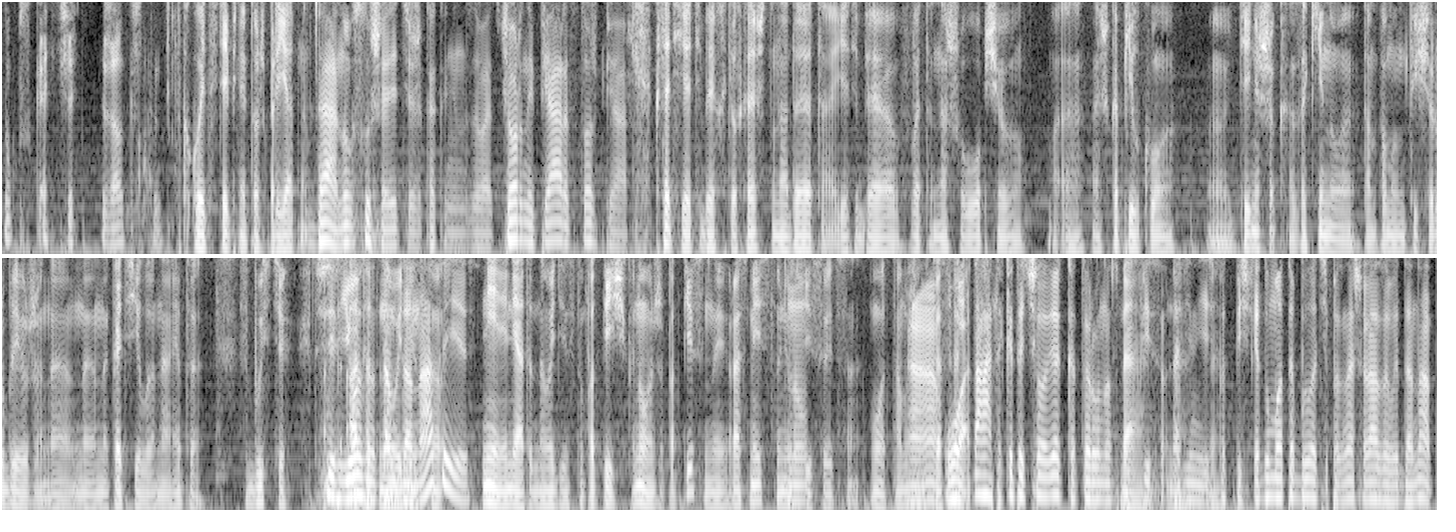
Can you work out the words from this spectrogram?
Ну, пускай, что. Жалко, что В какой-то степени тоже приятно. Да, ну, слушай, эти же, как они называют? Черный пиар — это тоже пиар. Кстати, я тебе хотел сказать, что надо это... Я тебе в эту нашу общую, э, знаешь, копилку э, денежек закинула. Там, по-моему, тысячу рублей уже на, на, накатила на это с Бусти. Серьезно, от, от там донаты есть? Не-не-не, от одного единственного подписчика. Ну, он же подписан, и раз в месяц у него ну. списывается. Вот, там уже а, о, а, так это человек, который у нас да, подписан. Да, Один да. есть подписчик. Я думал, это было, типа, знаешь, разовый донат.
